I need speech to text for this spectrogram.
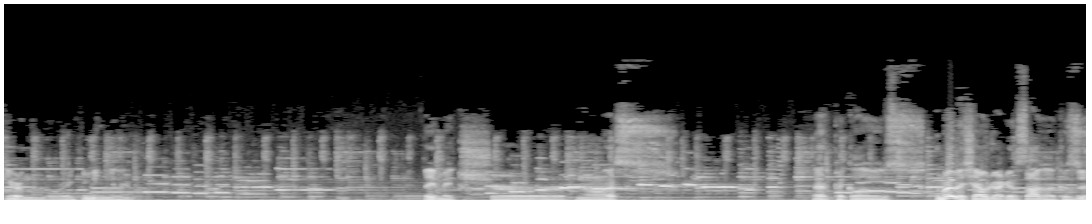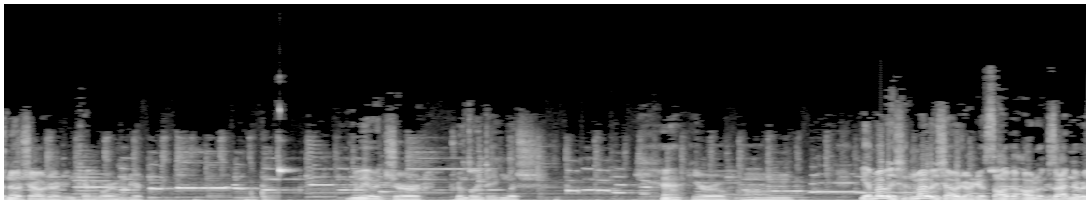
hearing that right, give me a minute. They make sure. No, that's that's Piccolo's. It might be Shadow Dragon Saga because there's no Shadow Dragon category on here. Let me make sure. Translate to English. Hero. Um. Yeah, maybe maybe Shadow Dragon Saga. I don't know because I never,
